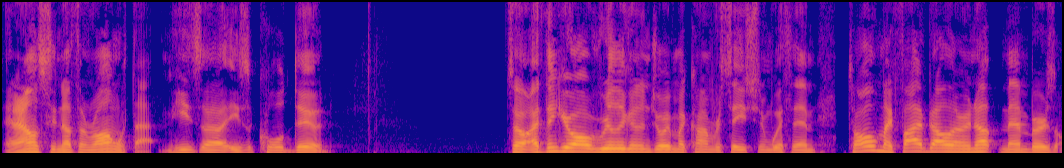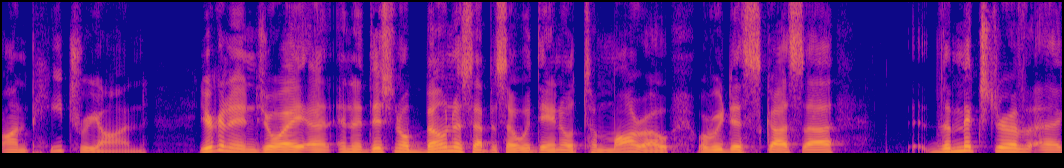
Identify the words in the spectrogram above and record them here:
And I don't see nothing wrong with that. He's, uh, he's a cool dude. So I think you're all really going to enjoy my conversation with him. To all of my $5 and up members on Patreon, you're going to enjoy a, an additional bonus episode with Daniel tomorrow where we discuss uh, the mixture of uh,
